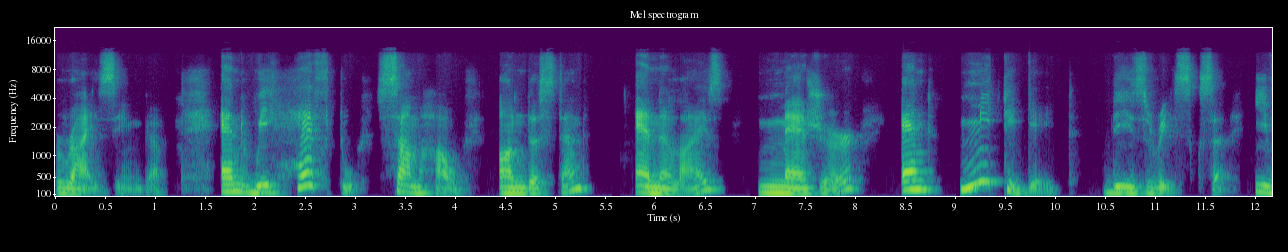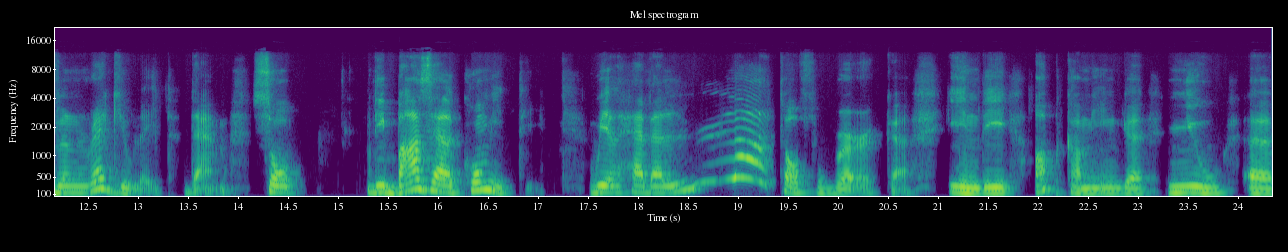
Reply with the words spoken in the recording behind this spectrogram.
rising. And we have to somehow understand, analyze, measure, and mitigate these risks, even regulate them. So the Basel Committee will have a of work in the upcoming new uh,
